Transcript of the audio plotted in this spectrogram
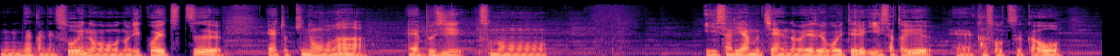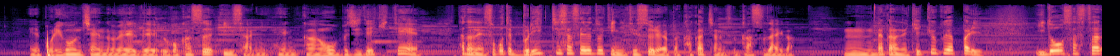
うん、なんかね、そういうのを乗り越えつつ、えっ、ー、と、昨日は、えー、無事、その、イーサリアムチェーンの上で動いてるイーサという、えー、仮想通貨を、えポリゴンチェーンの上で動かすイーサに変換を無事できて、ただね、そこでブリッジさせるときに手数料やっぱかかっちゃうんですよ、ガス代が。うん、だからね、結局やっぱり移動させた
